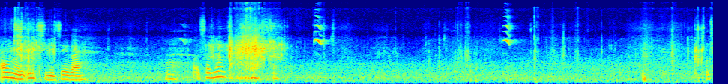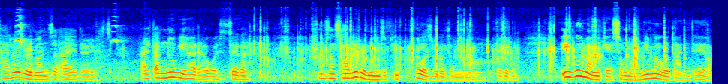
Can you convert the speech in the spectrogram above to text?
오면 일찍이 제가 어, 어서 먹어 사료를 먼저 아이들 알딱놀이 하라고 제가 항상 사료를 먼저 비- 부어주거든요. 그리고 이거만 계속 많이 먹어도 안 돼요.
